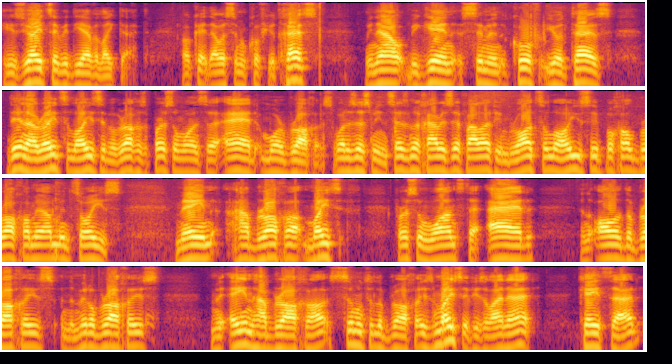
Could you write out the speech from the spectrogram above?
He's Yaitse B'Diavad like that. Okay, that was Simon Kuf Yud Ches. We now begin Simon Kuf Tes. Then a writes loisib brachas. A person wants to add more brachas. What does this mean? Says mecharis if alef im rotz loisib b'chol bracha me'am mitzoyis main habracha moisif. Person wants to add in all of the brachas in the middle brachas me'ain habracha similar to the bracha is moisif. He's allowed to add. Ketzad.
